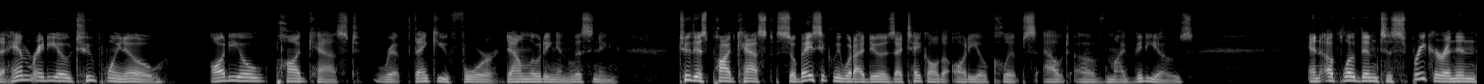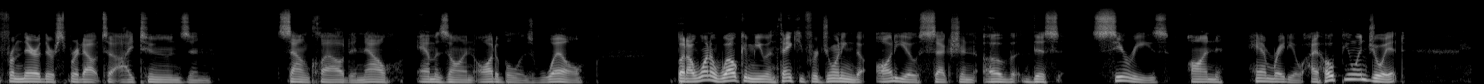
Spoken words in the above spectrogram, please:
The Ham Radio 2.0 audio podcast rip. Thank you for downloading and listening to this podcast. So basically, what I do is I take all the audio clips out of my videos and upload them to Spreaker, and then from there they're spread out to iTunes and SoundCloud and now Amazon Audible as well. But I want to welcome you and thank you for joining the audio section of this series on ham radio. I hope you enjoy it,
